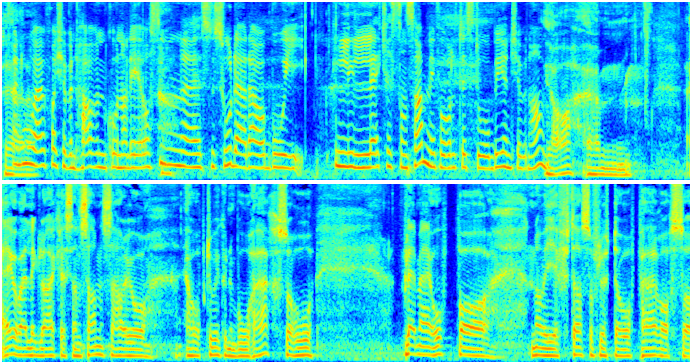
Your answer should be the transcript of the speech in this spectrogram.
Det Men hun er jo fra København, kona di. Hvordan ja. syns hun det er da å bo i lille Kristiansand i forhold til storbyen København? Ja, um, jeg er jo veldig glad i Kristiansand, så har jo, jeg håpet vi kunne bo her. Så hun ble med opp, og når vi gifta så flytta hun opp her, og så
